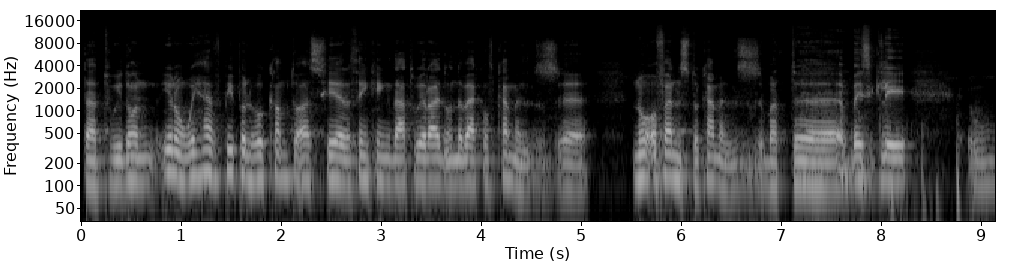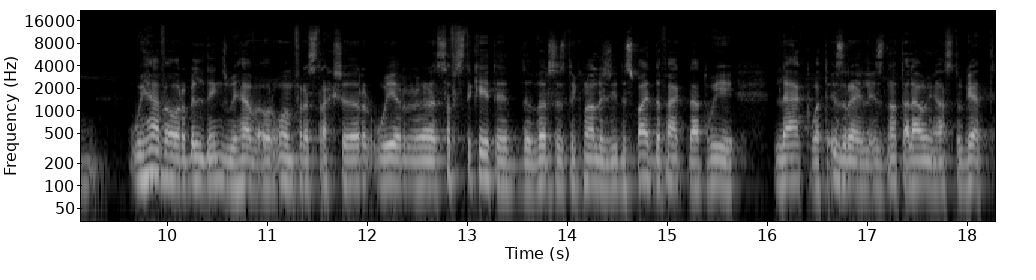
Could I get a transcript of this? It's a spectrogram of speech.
that we don't. You know, we have people who come to us here thinking that we ride on the back of camels. Uh, no offense to camels, but basically, we have our buildings, we have our own infrastructure. We're uh, sophisticated versus technology, despite the fact that we lack what Israel is not allowing us to get.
